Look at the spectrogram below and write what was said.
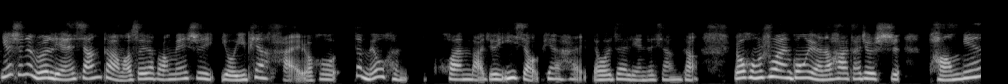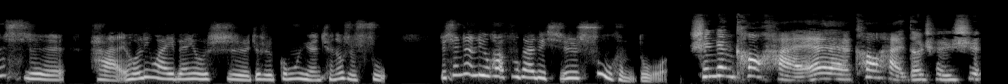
因为深圳不是连香港嘛，所以它旁边是有一片海，然后但没有很。宽吧，就一小片海，然后再连着香港。然后红树湾公园的话，它就是旁边是海，然后另外一边又是就是公园，全都是树。就深圳绿化覆盖率其实树很多。深圳靠海，哎，靠海的城市，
